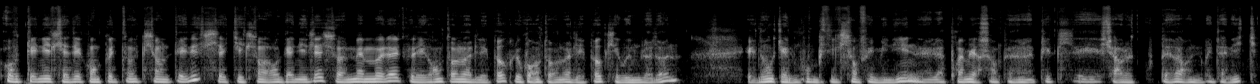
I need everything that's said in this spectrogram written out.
Au tennis, il y a des compétitions de tennis qui sont organisées sur le même modèle que les grands tournois de l'époque. Le grand tournoi de l'époque, c'est Wimbledon. Et donc, il y a une compétition féminine. La première championne olympique, c'est Charlotte Cooper, une Britannique.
